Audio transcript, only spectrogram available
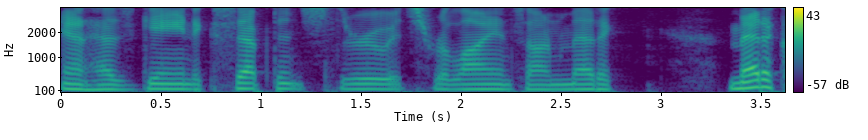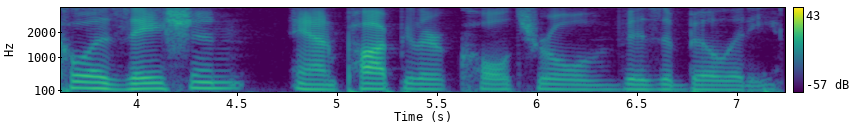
and has gained acceptance through its reliance on medic- medicalization and popular cultural visibility.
